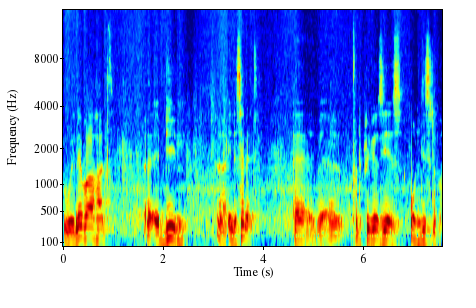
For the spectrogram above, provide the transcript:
we never had uh, a bill uh, in the Senate for the previous years on this river.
